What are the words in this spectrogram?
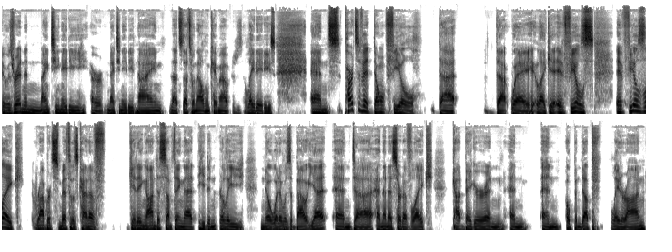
it was written in 1980 or 1989. That's that's when the album came out, late 80s, and parts of it don't feel that that way. Like it, it feels it feels like Robert Smith was kind of getting onto something that he didn't really know what it was about yet, and uh, and then it sort of like got bigger and and and opened up later on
